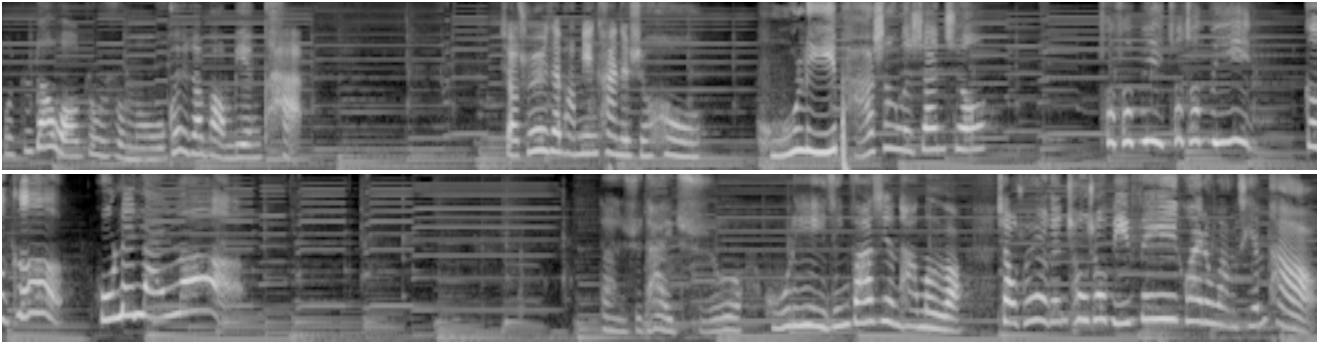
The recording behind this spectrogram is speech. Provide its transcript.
我知道我要做什么，我可以在旁边看。小锤儿在旁边看的时候，狐狸爬上了山丘。抽抽鼻，抽抽鼻，哥哥，狐狸来了！但是太迟了，狐狸已经发现他们了。小垂耳跟抽抽鼻飞快的往前跑，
